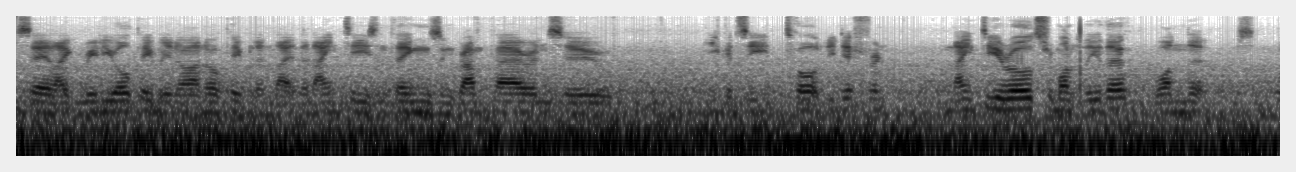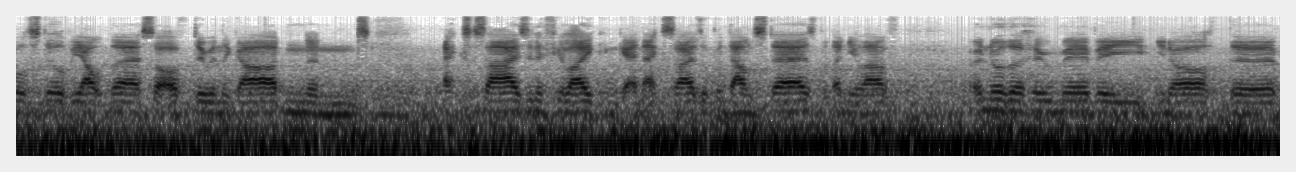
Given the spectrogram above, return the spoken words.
say like really old people you know I know people in like the 90s and things and grandparents who you can see totally different 90 year olds from one to the other one that will still be out there sort of doing the garden and exercising if you like and getting exercise up and downstairs but then you'll have another who maybe you know the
